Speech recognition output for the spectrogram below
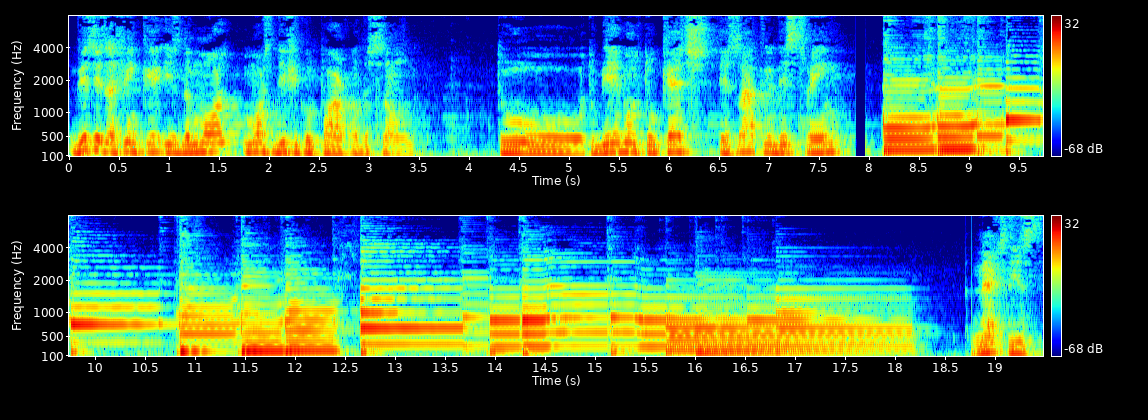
this is, I think, is the more, most difficult part of the song. To, to be able to catch exactly this string Next is,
